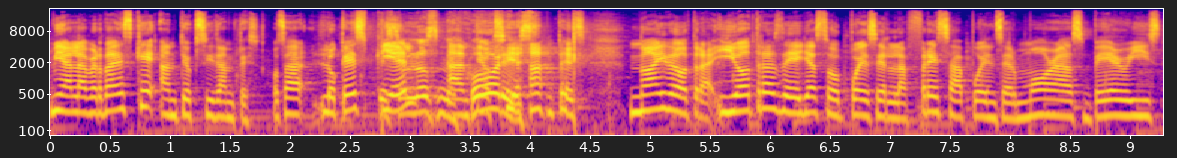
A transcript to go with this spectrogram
Mira, la verdad es que antioxidantes, o sea, lo que es Que piel, son los mejores. antioxidantes, no hay de otra. Y otras de ellas o puede ser la fresa, pueden ser moras, berries,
